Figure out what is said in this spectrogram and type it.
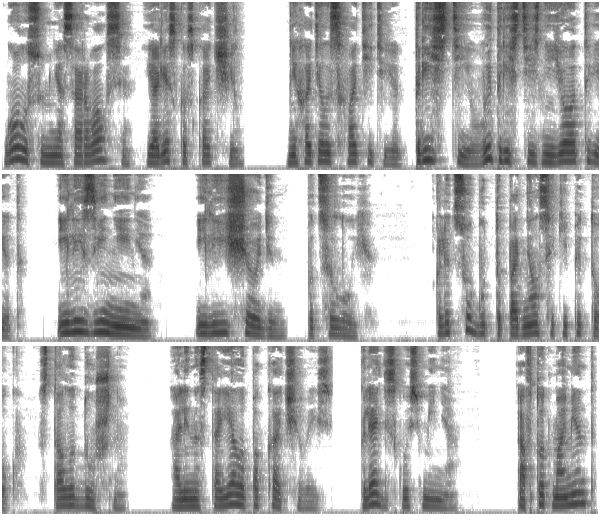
Голос у меня сорвался, я резко вскочил. Мне хотелось схватить ее, трясти, вытрясти из нее ответ. Или извинения, или еще один поцелуй. К лицу будто поднялся кипяток. Стало душно. Алина стояла, покачиваясь, глядя сквозь меня. А в тот момент,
